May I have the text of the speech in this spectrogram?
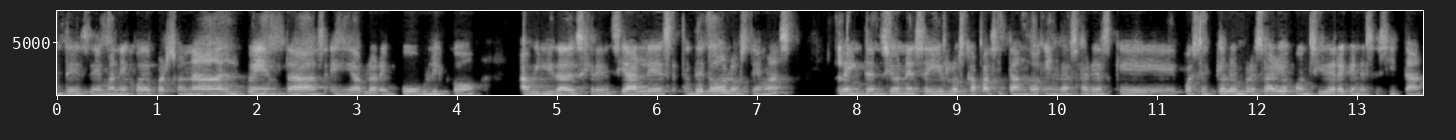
desde manejo de personal, ventas, eh, hablar en público, habilidades gerenciales, de todos los temas. La intención es seguirlos capacitando en las áreas que, pues, que el empresario considere que necesita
